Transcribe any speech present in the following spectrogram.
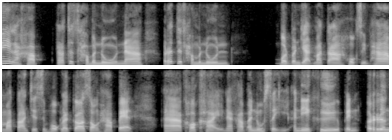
นี่แหละครับ รัฐธรรมนูญนะ รัฐธรรมนูญ บทบัญญัติมาตรา 65 มาตรา 76 แล้วก็ 258อ่าขอไข่นะครับ อนุ4อันนี้คือเป็นเรื่อง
